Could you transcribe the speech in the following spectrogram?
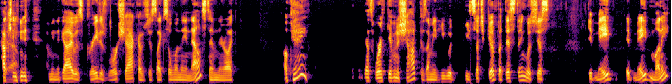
How can you? I mean, the guy was great as Rorschach. I was just like, so when they announced him, they're like, okay, I think that's worth giving a shot because I mean, he would be such a good. But this thing was just it made it made money,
